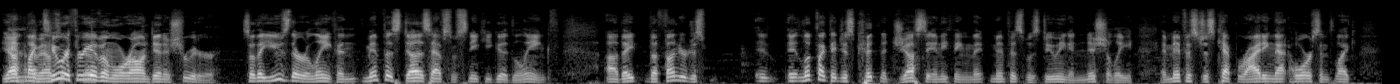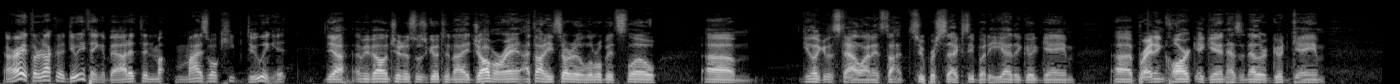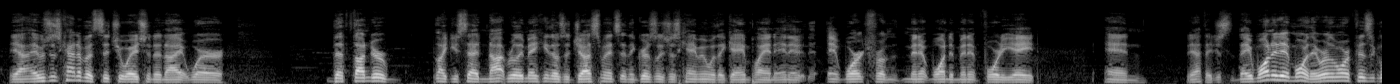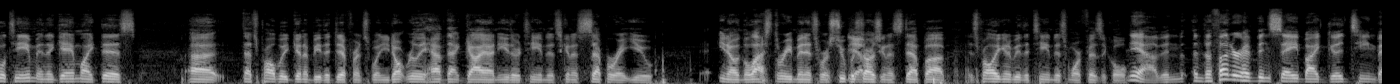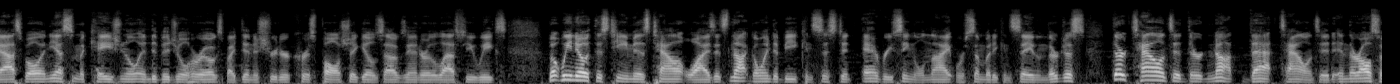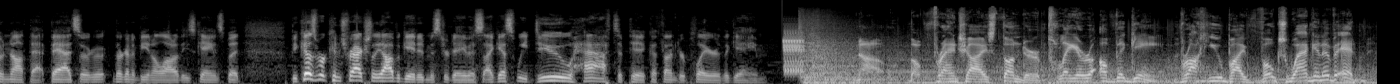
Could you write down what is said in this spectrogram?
Yeah, and like I mean, two or three yeah. of them were on Dennis Schroeder, so they used their length. And Memphis does have some sneaky good length. Uh, they the Thunder just it, it, looked like they just couldn't adjust to anything that Memphis was doing initially, and Memphis just kept riding that horse and like, all right, they're not going to do anything about it, then m- might as well keep doing it. Yeah, I mean Valanciunas was good tonight. Ja Morant, I thought he started a little bit slow. Um, you look at the stat line; it's not super sexy, but he had a good game. Uh, Brandon Clarke again has another good game. Yeah, it was just kind of a situation tonight where the Thunder, like you said, not really making those adjustments, and the Grizzlies just came in with a game plan, and it it worked from minute one to minute forty eight, and yeah, they just they wanted it more. They were the more physical team in a game like this uh, that's probably going to be the difference when you don't really have that guy on either team that's going to separate you. You know, the last three minutes where a superstar is going to step up, it's probably going to be the team that's more physical. Yeah, and the Thunder have been saved by good team basketball, and yes, some occasional individual heroics by Dennis Schroeder, Chris Paul, Shai Gilgeous-Alexander the last few weeks. But we know what this team is talent wise. It's not going to be consistent every single night where somebody can save them. They're just they're talented. They're not that talented, and they're also not that bad. So they're going to be in a lot of these games, but because we're contractually obligated, Mr. Davis, I guess we do have to pick a Thunder player of the game. Now, the franchise Thunder player of the game, brought to you by Volkswagen of Edmond.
